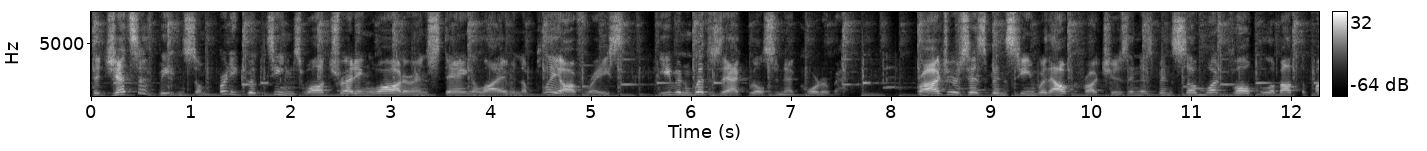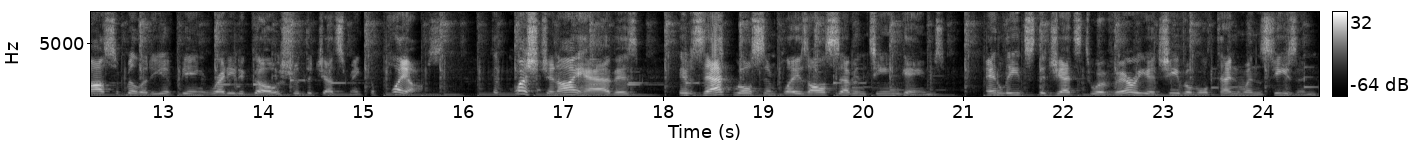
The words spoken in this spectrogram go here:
The Jets have beaten some pretty good teams while treading water and staying alive in the playoff race, even with Zach Wilson at quarterback. Rodgers has been seen without crutches and has been somewhat vocal about the possibility of being ready to go should the Jets make the playoffs. The question I have is if Zach Wilson plays all 17 games and leads the Jets to a very achievable 10 win season,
